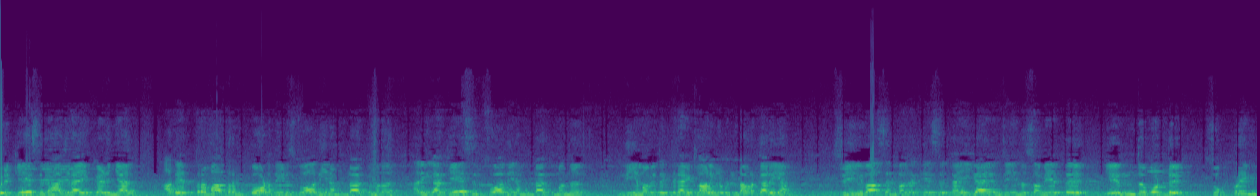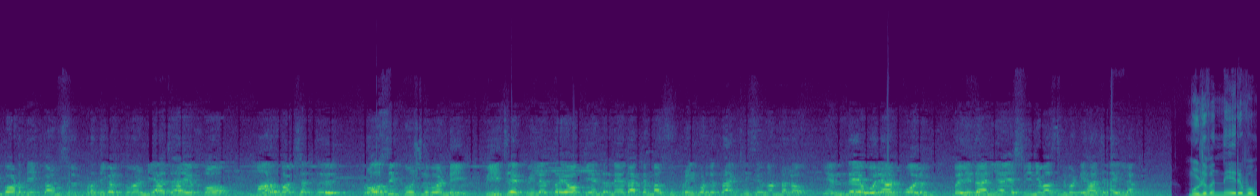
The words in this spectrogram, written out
ഒരു കേസിൽ ഹാജരായി കഴിഞ്ഞാൽ അത് എത്രമാത്രം കോടതിയിൽ സ്വാധീനം ഉണ്ടാക്കുമെന്ന് അല്ലെങ്കിൽ ആ കേസിൽ സ്വാധീനം ഉണ്ടാക്കുമെന്ന് നിയമവിദഗ്ധരായിട്ടുള്ള ആളുകൾ ഇവിടെ അവർക്കറിയാം. ശ്രീനിവാസൻ വധക്കേസ് കൈകാര്യം ചെയ്യുന്ന സമയത്ത് എന്തുകൊണ്ട് സുപ്രീം കോടതി കൗൺസിൽ പ്രതികൾക്ക് വേണ്ടി ആചായപ്പോ മറുപക്ഷത്ത് പ്രോസിക്യൂഷന് വേണ്ടി ബി ജെ പിയിൽ എത്രയോ കേന്ദ്ര നേതാക്കന്മാർ സുപ്രീം കോടതി പ്രാക്ടീസ് ചെയ്യുന്നുണ്ടല്ലോ. എന്തേ ഒരാൾ പോലും ബലിദാനിയായ ശ്രീനിവാസിന് വേണ്ടി ഹാജരായില്ല? മുഴുവൻ നേരവും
